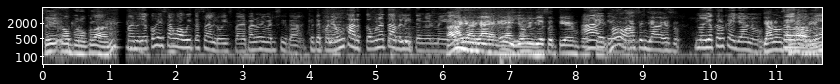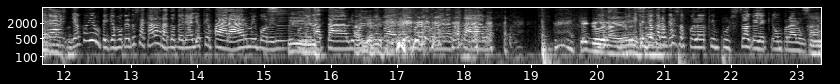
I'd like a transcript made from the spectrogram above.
Sí, oh, pero claro. Cuando yo cogí esa guaguita San Luis para ir para la universidad, que te ponía un cartón, una tablita en el medio. Ay, ay, ay, yo viví esos tiempos. No, hacen ya eso. No, yo creo que ya no. Ya no Pero mira, yo cogí un pique porque entonces a cada rato tenía yo que pararme y poner, poner la tabla y volver a parar y poner la tabla. Qué cura eso. Yo creo que eso fue lo que impulsó a que yo comprara un carro.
